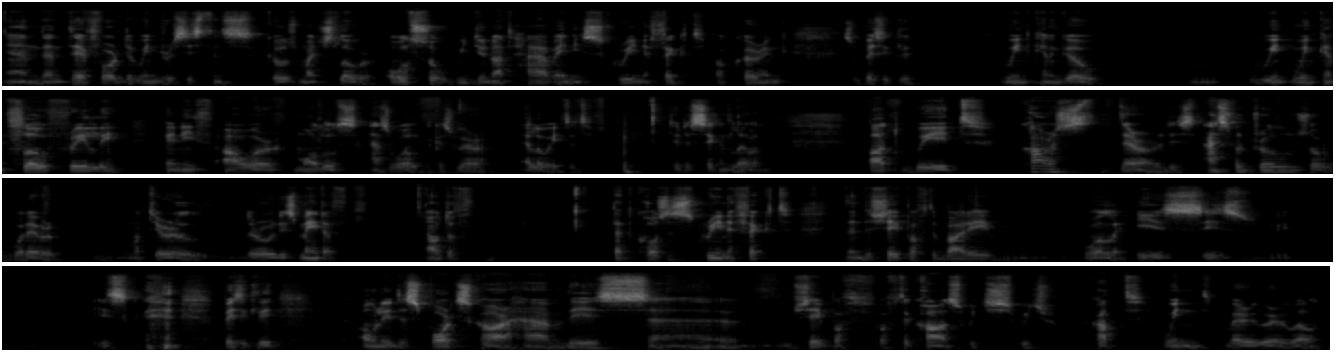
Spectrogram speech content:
and then therefore the wind resistance goes much lower. Also, we do not have any screen effect occurring, so basically, wind can go, mm, wind, wind can flow freely beneath our models as well because we are elevated to the second level. But with cars, there are these asphalt roads or whatever material the road is made of, out of, that causes screen effect. Then the shape of the body, well, is is is basically only the sports car have this uh, shape of, of the cars which which cut wind very very well.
